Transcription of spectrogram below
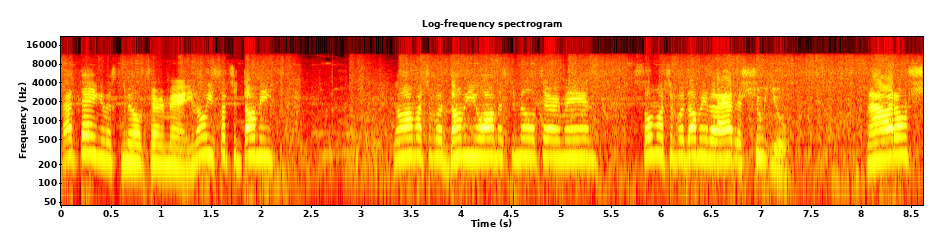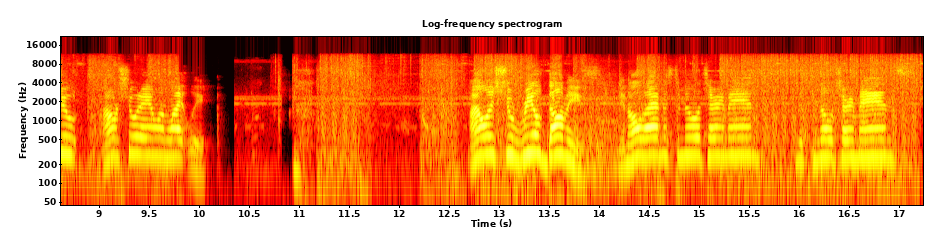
God dang it, Mr. Military Man. You know he's such a dummy? You know how much of a dummy you are, Mr. Military Man? So much of a dummy that I had to shoot you. Now, I don't shoot. I don't shoot anyone lightly. I only shoot real dummies. You know that, Mr. Military Man? Mr. Military Mans?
